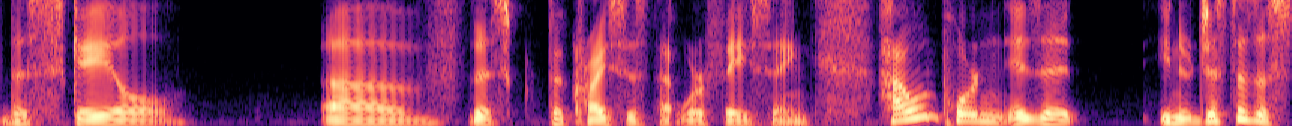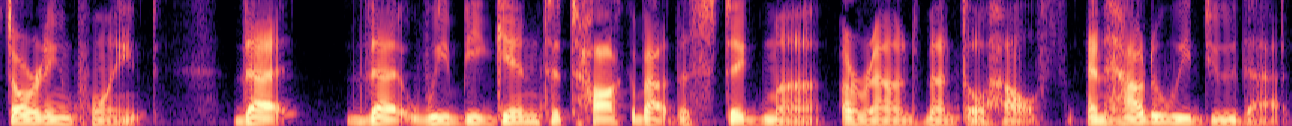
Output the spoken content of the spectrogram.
the scale of this the crisis that we're facing. How important is it? You know, just as a starting point, that that we begin to talk about the stigma around mental health, and how do we do that?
